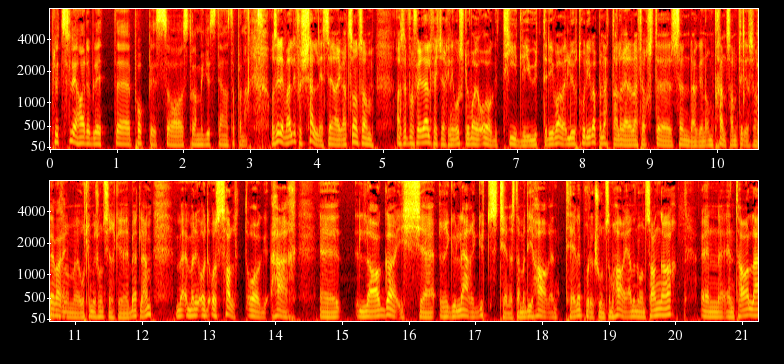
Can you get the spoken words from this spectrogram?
plutselig har det blitt eh, poppis og strømme gudstjenester på nett. Og så er det veldig forskjellig, ser jeg. At sånn som, altså for Filadelfia-kirken i Oslo var jo òg tidlig ute. De var, jeg tror de var på nett allerede den første søndagen, omtrent samtidig som, som Oslo misjonskirke i Betlehem. Men, og, og Salt òg her eh, lager ikke regulære gudstjenester, men de har en TV-produksjon som har gjerne noen sanger, en, en tale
